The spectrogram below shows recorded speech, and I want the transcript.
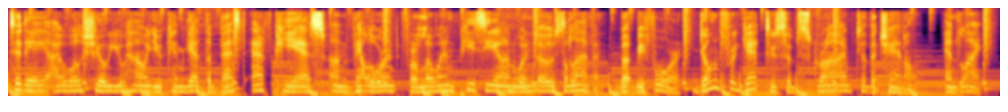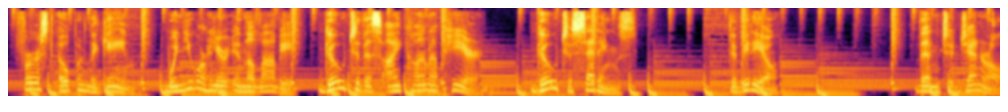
Today I will show you how you can get the best FPS on Valorant for low-end PC on Windows 11. But before, don't forget to subscribe to the channel, and like. First open the game. When you are here in the lobby, go to this icon up here. Go to Settings. To Video. Then to General.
